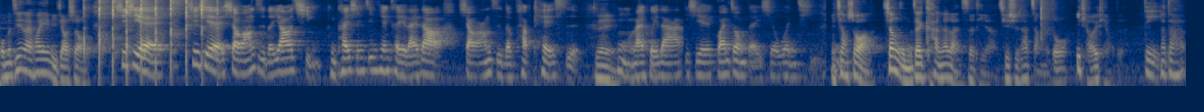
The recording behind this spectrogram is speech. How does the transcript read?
我们今天来欢迎李教授，谢谢。谢谢小王子的邀请，很开心今天可以来到小王子的 pub case，对，嗯，来回答一些观众的一些问题。李教授啊，像我们在看那染色体啊，其实它长得都一条一条的。对，那大家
